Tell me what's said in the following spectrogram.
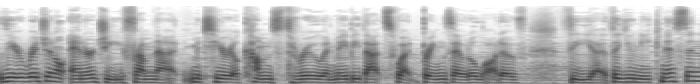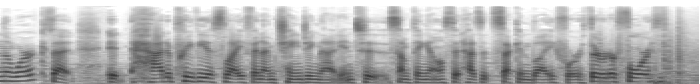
the original energy from that material comes through and maybe that's what brings out a lot of the uh, the uniqueness in the work that it had a previous life and I'm changing that into something else that has its second life or third or fourth.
